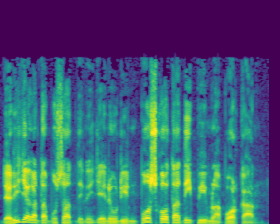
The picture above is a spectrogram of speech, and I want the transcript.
Dari Jakarta Pusat, Dini Jainuddin, Poskota TV melaporkan.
